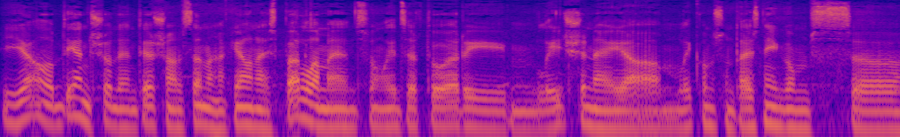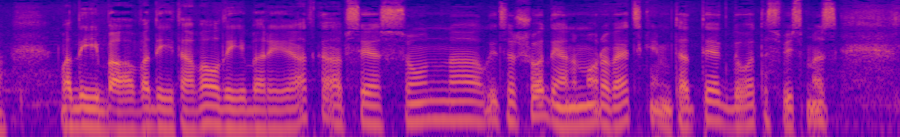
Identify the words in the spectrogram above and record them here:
Jā, labdien! Šodien tiešām sanāk jaunais parlaments, un līdz ar to arī līdzšinējā likums un taisnīgums uh, vadībā vadītā valdība arī atkāpsies, un uh, līdz ar šodienu Moraveckim tad tiek dotas vismaz uh,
